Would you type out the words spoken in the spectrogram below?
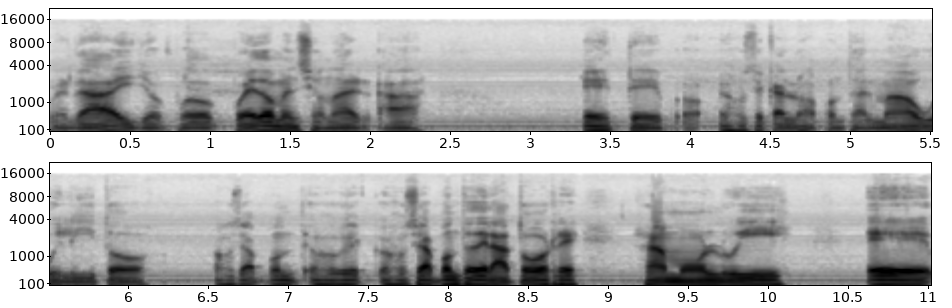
¿verdad? Y yo puedo, puedo mencionar a este José Carlos Aponte Almao, Wilito, José Aponte, José, Aponte de la Torre, Ramón Luis, eh,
